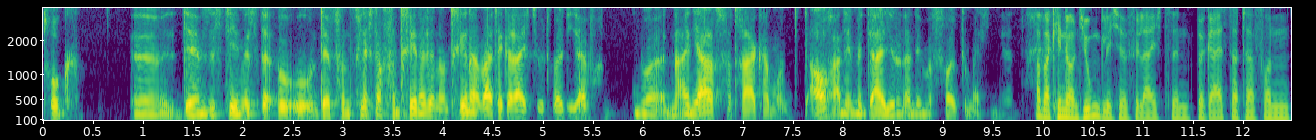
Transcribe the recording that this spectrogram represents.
Druck, äh, der im System ist und der von vielleicht auch von Trainerinnen und Trainern weitergereicht wird, weil die einfach nur einen Einjahresvertrag haben und auch an den Medaillen und an dem Erfolg gemessen werden. Aber Kinder und Jugendliche vielleicht sind begeisterter von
